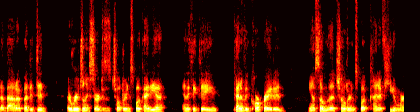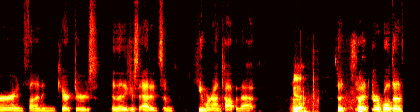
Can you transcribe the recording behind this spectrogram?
about it. But it did originally start as a children's book idea, and I think they kind of incorporated you know some of the children's book kind of humor and fun and characters and then they just added some humor on top of that Um, Yeah. so uh, durable done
